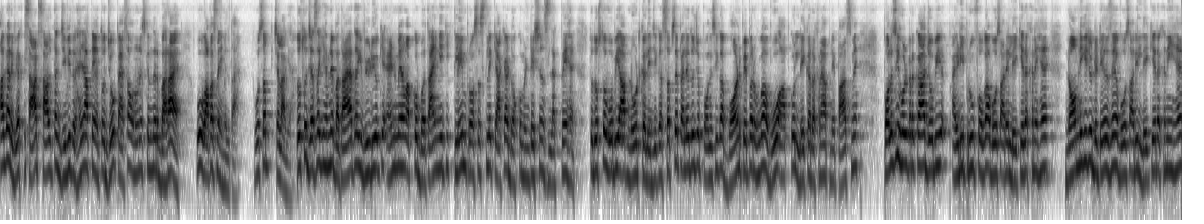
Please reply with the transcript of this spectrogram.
अगर व्यक्ति साठ साल तक जीवित रह जाते हैं तो जो पैसा उन्होंने इसके अंदर भरा है, वो वापस नहीं मिलता है। वो सब चला गया। दोस्तों, जैसा कि हमने बताया था कि वीडियो के एंड में हम आपको बताएँगे कि क्लेम प्रोसेस के लिए क्या क्या डॉक्यूमेंटेशन लगते हैं। तो दोस्तों, वो भी आप नोट कर लीजिएगा। सबसे पहले तो जो पॉलिसी का बॉन्ड पेपर हुआ वो आपको लेकर रखना है अपने पास में। पॉलिसी होल्डर का जो भी आईडी प्रूफ होगा, वो सारे लेके रखने हैं। नॉमिनी की जो डिटेल्स है, वो सारी लेके रखनी है।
